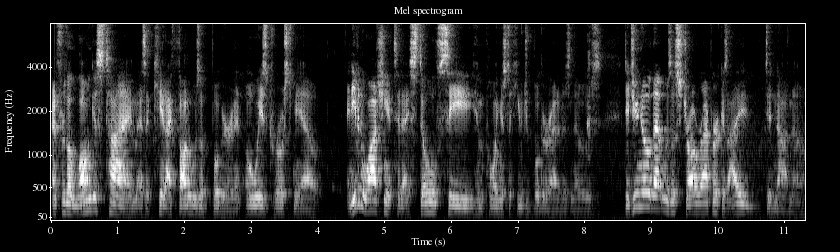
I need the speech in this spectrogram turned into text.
and for the longest time as a kid I thought it was a booger, and it always grossed me out. And even watching it today, I still see him pulling just a huge booger out of his nose. Did you know that was a straw wrapper? Because I did not know.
